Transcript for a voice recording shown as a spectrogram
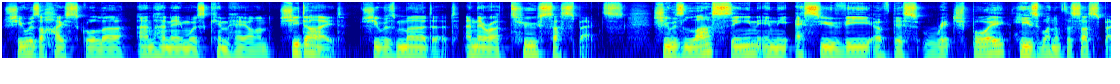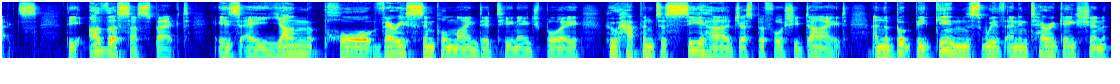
she was a high schooler, and her name was Kim Hae-on. She died. She was murdered, and there are two suspects. She was last seen in the SUV of this rich boy. He's one of the suspects. The other suspect is a young, poor, very simple minded teenage boy who happened to see her just before she died. And the book begins with an interrogation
